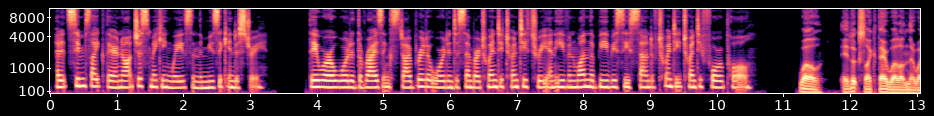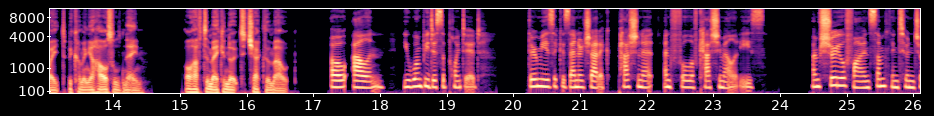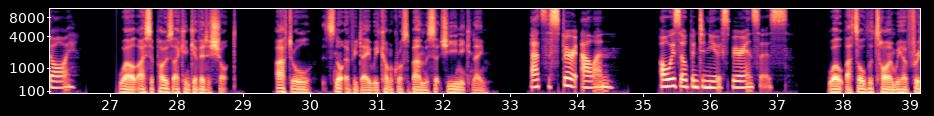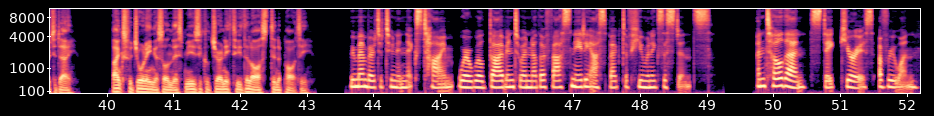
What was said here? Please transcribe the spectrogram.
And it seems like they're not just making waves in the music industry. They were awarded the Rising Star Brit Award in December 2023 and even won the BBC Sound of 2024 poll. Well, it looks like they're well on their way to becoming a household name. I'll have to make a note to check them out. Oh, Alan, you won't be disappointed. Their music is energetic, passionate, and full of catchy melodies. I'm sure you'll find something to enjoy. Well, I suppose I can give it a shot. After all, it's not every day we come across a band with such a unique name. That's the spirit, Alan. Always open to new experiences. Well, that's all the time we have for today. Thanks for joining us on this musical journey through the last dinner party. Remember to tune in next time, where we'll dive into another fascinating aspect of human existence. Until then, stay curious, everyone.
